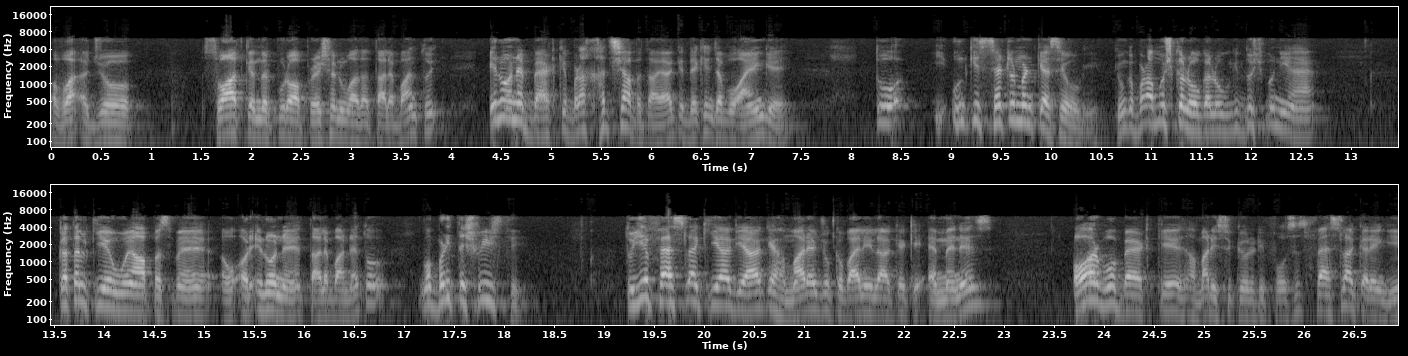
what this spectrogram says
जो स्वाद के अंदर पूरा ऑपरेशन हुआ था तालिबान तो इन्होंने बैठ के बड़ा खदशा बताया कि देखें जब वो आएँगे तो उनकी सेटलमेंट कैसे होगी? क्योंकि बड़ा मुश्किल होगा, लोगों की दुश्मनियाँ हैं। कत्ल किए हुए हैं आपस में और इन्होंने, तालिबान ने तो वो बड़ी तशवीश थी। तो ये फैसला किया गया कि हमारे जो कबायली इलाके के एम एन एज और वो बैठ के हमारी सिक्योरिटी फोर्सेस फैसला करेंगी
